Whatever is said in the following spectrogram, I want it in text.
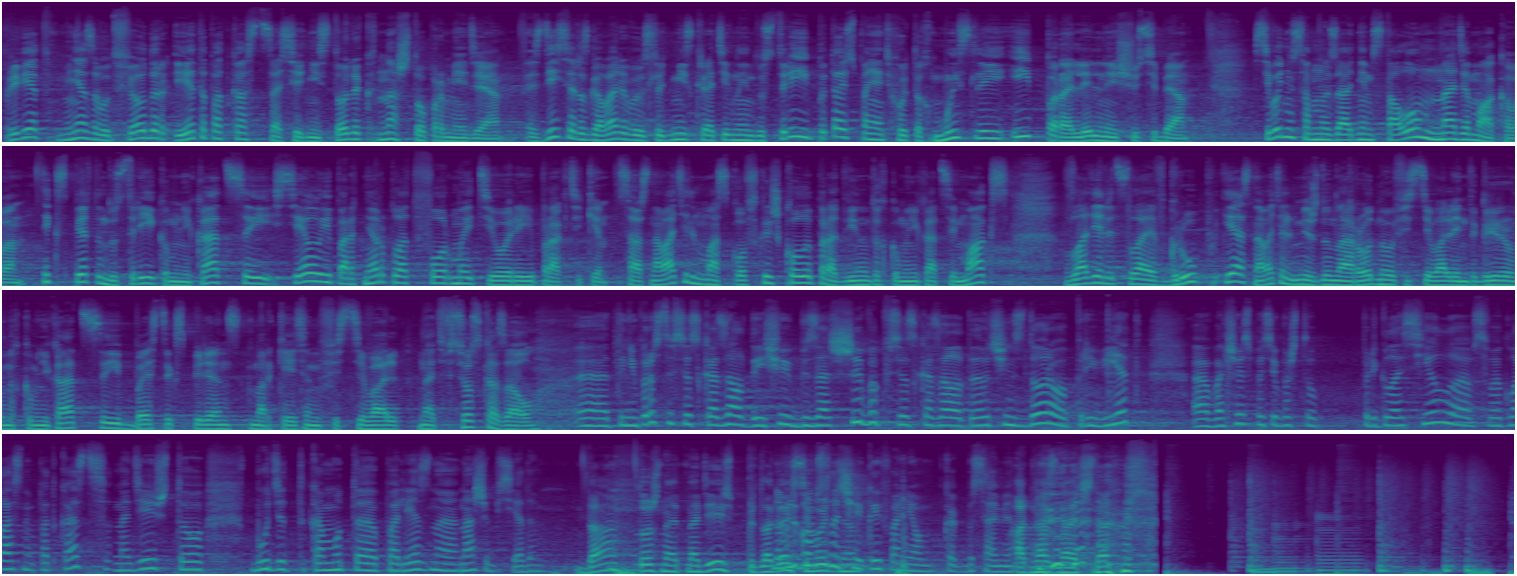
Привет, меня зовут Федор, и это подкаст «Соседний столик» на Штопор Медиа. Здесь я разговариваю с людьми из креативной индустрии, пытаюсь понять ход их мыслей и параллельно ищу себя. Сегодня со мной за одним столом Надя Макова, эксперт индустрии коммуникаций, SEO и партнер платформы «Теории и практики», сооснователь Московской школы продвинутых коммуникаций «МАКС», владелец Live Group и основатель международного фестиваля интегрированных коммуникаций Best Experience Marketing Фестиваль. Надя, все сказал? Э, ты не просто все сказал, ты еще и без ошибок все сказал это очень здорово. Привет. Э, большое спасибо, что пригласила в свой классный подкаст. Надеюсь, что будет кому-то полезна наша беседа. Да, тоже на это надеюсь. Предлагаю Но в любом сегодня... случае кайфанем, как бы сами. Однозначно.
